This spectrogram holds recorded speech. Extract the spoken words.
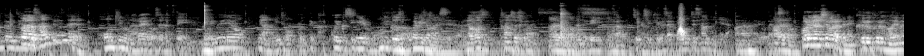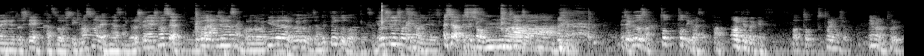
3ヶ月これ3ヶ月ねほ本当にもう長い間お世話になってて、ML をねあのいつもこうやってかっこよくしてくれるもう本当におかげさまですいやマジ感謝しかないですありがとうございますぜひチェックしてください表参道にある穴場でございますこれからしばらくね、くるくるの ML として活動していきますので、皆さんよろしくお願いします。ということで、本日皆さん、この動画気に入られたら、高いこと、チャンネル登録とよろしくお願いします。お願いしますあ、じゃあ、じゃあ、うん、じゃあ、じゃあ、工藤さん、と、撮ってください。パン。オッケーですオッケーですあ、と、と、撮りましょう。エムラも撮る。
